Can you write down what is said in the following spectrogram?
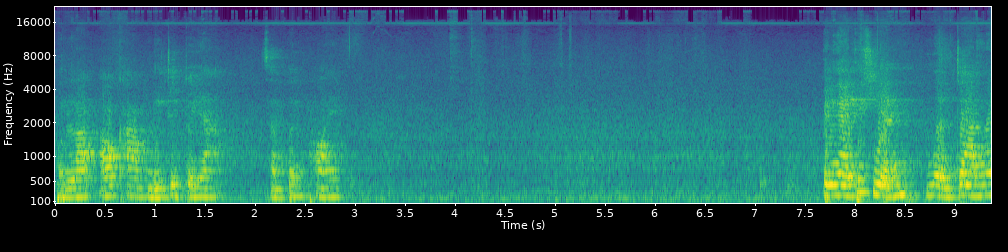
ผลลัพธ์ outcome หรือจุดตัวอย่าง sample point เป็นไงที่เขียนเหมือนจานไหม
